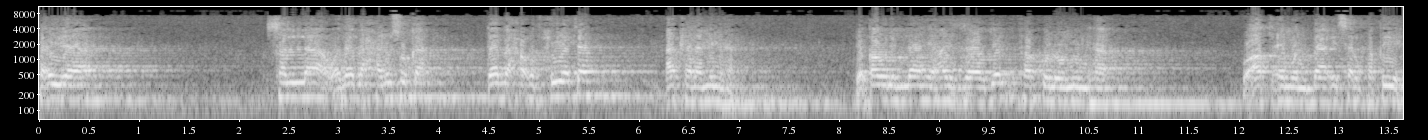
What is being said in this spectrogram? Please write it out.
فإذا صلى وذبح نسكه ذبح أضحيته أكل منها. لقول الله عز وجل فكلوا منها وأطعموا البائس الفقير.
